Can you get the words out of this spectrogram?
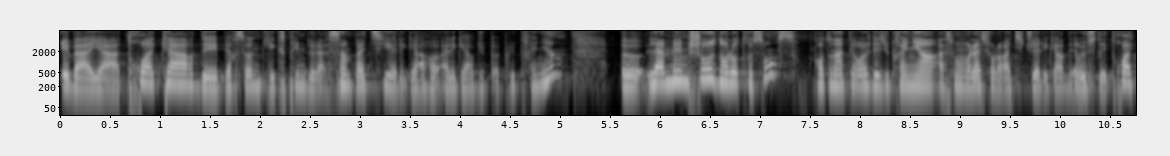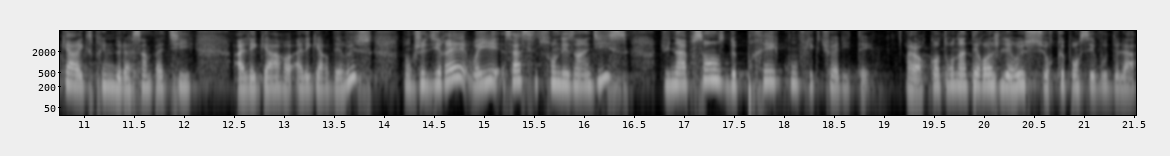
eh ben, il y a trois quarts des personnes qui expriment de la sympathie à l'égard, du peuple ukrainien. Euh, la même chose dans l'autre sens. Quand on interroge les Ukrainiens à ce moment-là sur leur attitude à l'égard des Russes, les trois quarts expriment de la sympathie à l'égard, des Russes. Donc je dirais, voyez, ça, ce sont des indices d'une absence de pré-conflictualité. Alors, quand on interroge les Russes sur que pensez-vous de la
